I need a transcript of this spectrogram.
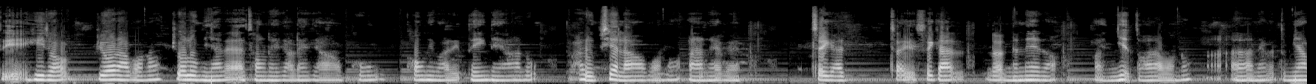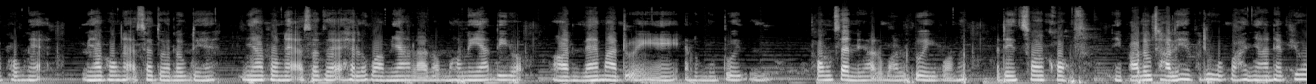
ဒီဟေးတော့ပြောတာပေါ့နော်ပြောလို့မရတဲ့အဆုံးလည်းကြားလည်းကြားအောင်ဖုန်းဖုန်းတွေပါသိနေရလို့ဘာလို့ဖြစ်လာပေါ့နော်အဲ့ဒါနဲ့ပဲစိတ်က စိတ်ကတော့နည်းနည်းတော့ညစ်သွားတာပေါ့နော်အဲ့ဒါနဲ့သူများဖုန်းနဲ့မြားဖုန်းနဲ့အဆက်အသွယ်လုပ်တယ်မြားဖုန်းနဲ့အဆက်အသွယ်ဟဲလိုပါများလာတော့မောင်လေးကပြီးတော့လမ်းမှာတွေ့ရင်အဲ့လိုမျိုးတွေ့ဖုန်းဆက်နေတာတော့ဘာလို့တွေ့ပေါ့နော်အတင်းဆွဲခေါ်နေဘာလို့ထားလဲဘလို့ဘာညာနဲ့ပြော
